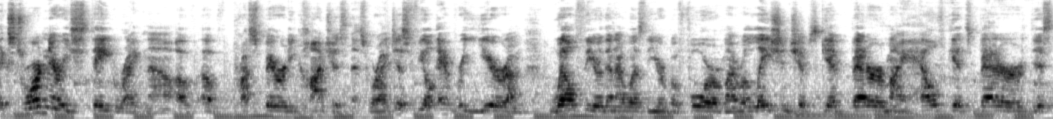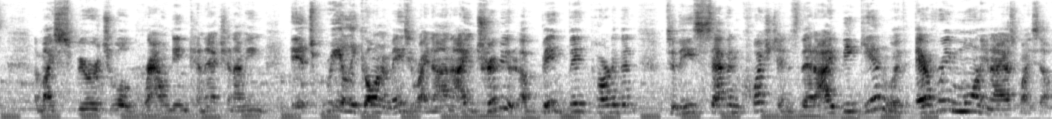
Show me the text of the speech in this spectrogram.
extraordinary state right now of, of prosperity consciousness where I just feel every year I'm wealthier than I was the year before. My relationships get better, my health gets better, this my spiritual grounding connection. I mean, it's really going amazing right now. And I attribute a big, big part of it to these seven questions that I begin with every morning I ask myself.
